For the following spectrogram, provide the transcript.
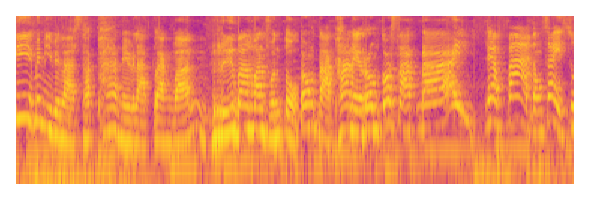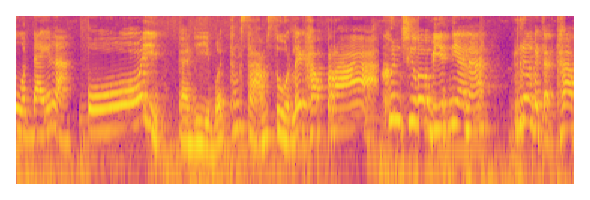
ที่ไม่มีเวลาซักผ้าในเวลากลางวัน หรือบางวันฝนตกต้องตากผ้าในร่มก็ซักได้แล้วป้าต้องใส่สูตรใดล่ะ โอ้ยกะดีเบิดทั้ง 3 สูตรเลยครับปลาขึ้นชื่อว่าบีทเนี่ยนะ เรื่องกระจัดคราบ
